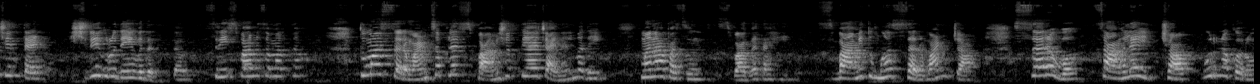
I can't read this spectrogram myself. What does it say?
चिंतन श्री गुरुदेव दत्त श्री स्वामी समर्थ. तुम्हा सर्वांचं आपल्या स्वामी शक्ती या चॅनलमध्ये मनापासून स्वागत आहे. स्वामी तुम्हा सर्वांच्या सर्व चांगल्या इच्छा पूर्ण करो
